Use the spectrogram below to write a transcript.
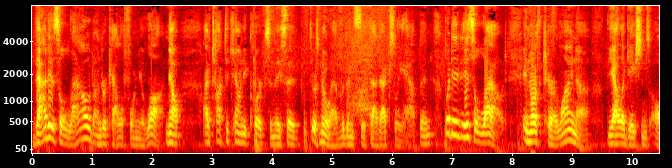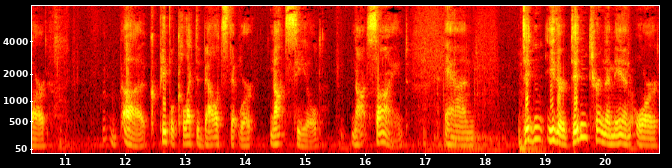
That is allowed under California law. Now, I've talked to county clerks and they said there's no evidence that that actually happened, but it is allowed. In North Carolina, the allegations are uh, people collected ballots that were not sealed, not signed, and didn't either didn't turn them in or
